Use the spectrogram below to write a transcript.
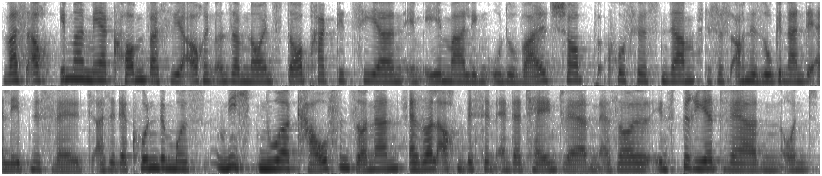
was auch immer mehr kommt, was wir auch in unserem neuen Store praktizieren, im ehemaligen Udo Wald Shop Kurfürstendamm, das ist auch eine sogenannte Erlebniswelt. Also der Kunde muss nicht nur kaufen, sondern er soll auch ein bisschen entertained werden werden, er soll inspiriert werden. Und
